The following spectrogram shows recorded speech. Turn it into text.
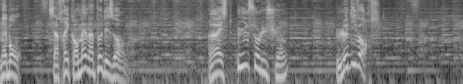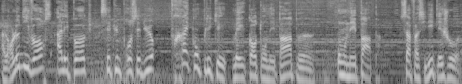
Mais bon, ça ferait quand même un peu désordre. Reste une solution, le divorce. Alors le divorce, à l'époque, c'est une procédure très compliquée. Mais quand on est pape, euh, on est pape. Ça facilite les choses.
